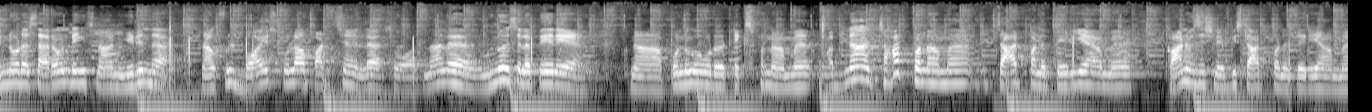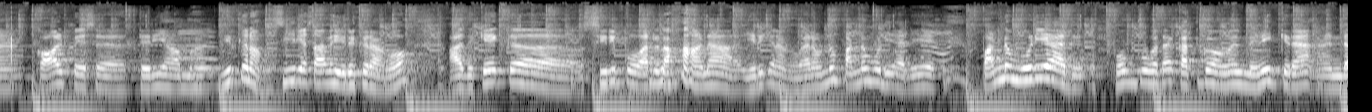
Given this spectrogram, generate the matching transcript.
என்னோடய சரௌண்டிங்ஸ் நான் இருந்தேன் நான் ஃபுல் பாய்ஸ் ஃபுல்லாக படித்தேன் இல்லை ஸோ அதனால் இன்னும் சில பேர் நான் பொண்ணுங்க கூட டெக்ஸ்ட் பண்ணாமல் அப்படின்னா சாட் பண்ணாமல் சாட் பண்ண தெரியாமல் கான்வர்சேஷன் எப்படி ஸ்டார்ட் பண்ண தெரியாமல் கால் பேச தெரியாமல் இருக்கிறாங்க சீரியஸாகவே இருக்கிறாங்கோ அது கேட்க சிரிப்பு வரலாம் ஆனால் இருக்கிறாங்க. வேறு ஒன்றும் பண்ண முடியாதே. பண்ண முடியாது. போக போக தான் கற்றுக்குவாங்கன்னு நினைக்கிறேன். அண்ட்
